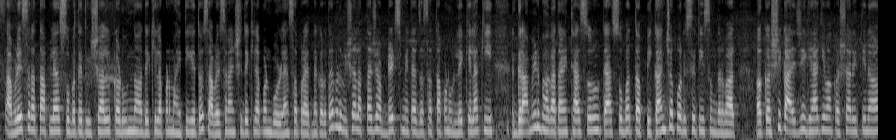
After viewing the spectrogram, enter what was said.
साबळे सर आता आपल्यासोबत आहेत. विशालकडून देखील आपण माहिती घेतोय. साबळे सरांशी देखील आपण बोलण्याचा प्रयत्न करतोय. पण विशाल आता जे अपडेट्स मिळत आहेत जसं आता आपण उल्लेख केला की ग्रामीण भागात आणि त्यासोबत त्यासोबत पिकांच्या परिस्थिती संदर्भात कशी काळजी घ्या किंवा कशा रीतीनं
